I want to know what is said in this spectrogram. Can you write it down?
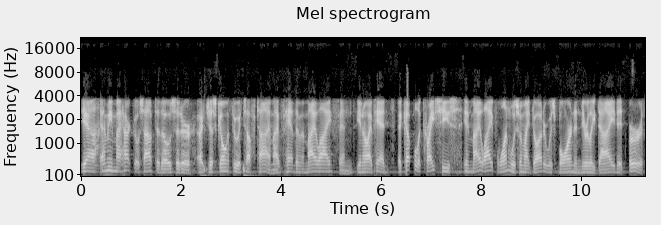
Yeah, I mean, my heart goes out to those that are, are just going through a tough time. I've had them in my life, and, you know, I've had a couple of crises in my life. One was when my daughter was born and nearly died at birth,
